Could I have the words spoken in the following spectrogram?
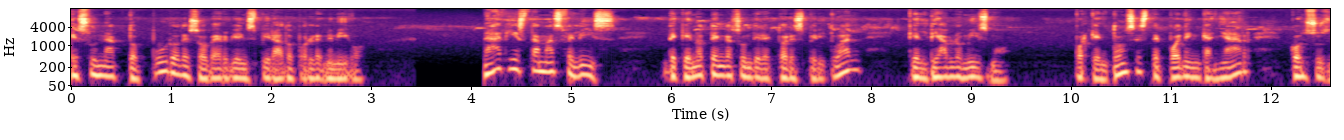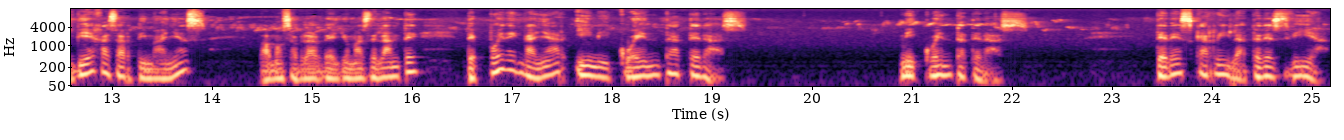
es un acto puro de soberbia inspirado por el enemigo. Nadie está más feliz de que no tengas un director espiritual que el diablo mismo, porque entonces te puede engañar con sus viejas artimañas, vamos a hablar de ello más adelante, te puede engañar y ni cuenta te das. Ni cuenta te das. Te descarrila, te desvía.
